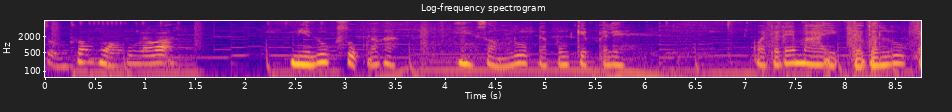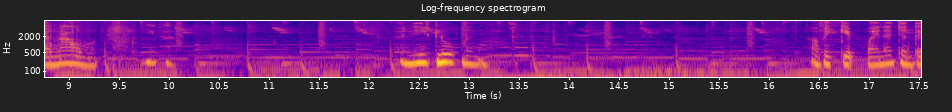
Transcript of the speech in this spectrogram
สูงท่วมหัวปุงแล้วอะมีลูกสุกแล้วค่ะ นี่สองลูกเดี๋ยวปุงเก็บไปเลย กว่าจะได้มาอีกเดี๋ยวจะลูกจะเน่าหมด นี่ค่ะ อันนี้อีกลูกหนึ่ง เอาไปเก็บไว้นะจะแด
